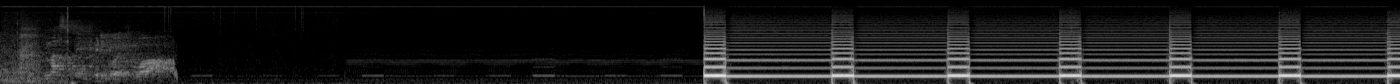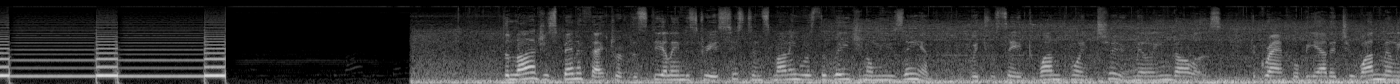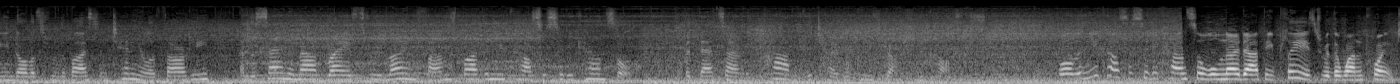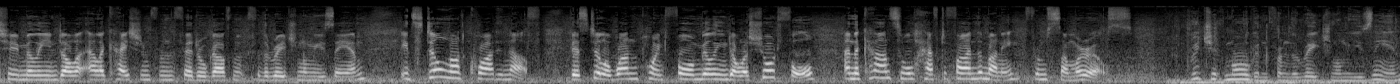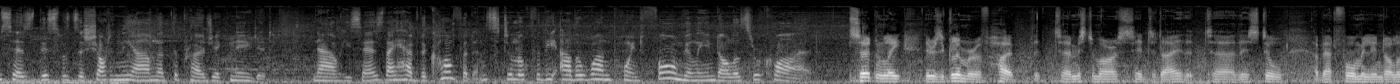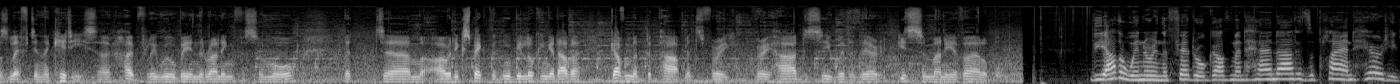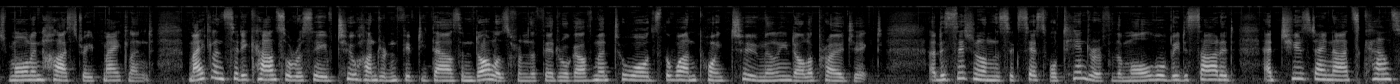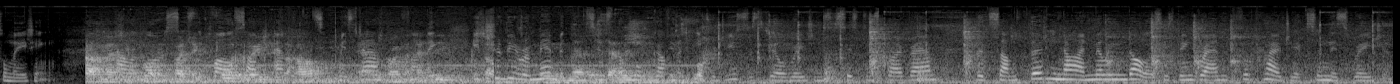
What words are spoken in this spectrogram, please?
Largest benefactor of the steel industry assistance money was the Regional Museum, which received $1.2 million. The grant will be added to $1 million from the Bicentennial Authority and the same amount raised through loan funds by the Newcastle City Council. But that's only part of the total construction costs. While the Newcastle City Council will no doubt be pleased with the $1.2 million allocation from the federal government for the Regional Museum, it's still not quite enough. There's still a $1.4 million shortfall and the council will have to find the money from somewhere else. Richard Morgan from the Regional Museum says this was the shot in the arm that the project needed. Now, he says, they have the confidence to look for the other $1.4 million required. Certainly, there is a glimmer of hope that uh, Mr. Morris said today that uh, there's still about $4 million left in the kitty, so hopefully we'll be in the running for some more. But um, I would expect that we'll be looking at other government departments very, very hard to see whether there is some money available. The other winner in the federal government handout is a planned heritage mall in High Street, Maitland. Maitland City Council received $250,000 from the federal government towards the $1.2 million project. A decision on the successful tenderer for the mall will be decided at Tuesday night's council meeting. Allan Morris says that while some applicants have missed out on funding, it should be remembered that since the Hawke government introduced the Steel Regions Assistance Program, that some $39 million has been granted for projects in this region.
